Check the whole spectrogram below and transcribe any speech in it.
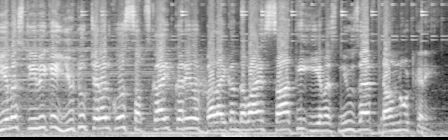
ईएमएस टीवी के यूट्यूब चैनल को सब्सक्राइब करें और बेल आइकन दबाएँ। साथ ही ईएमएस न्यूज़ ऐप डाउनलोड करें।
